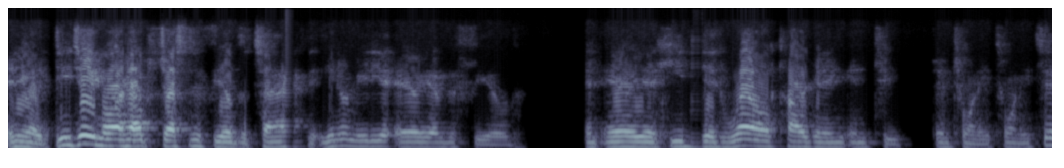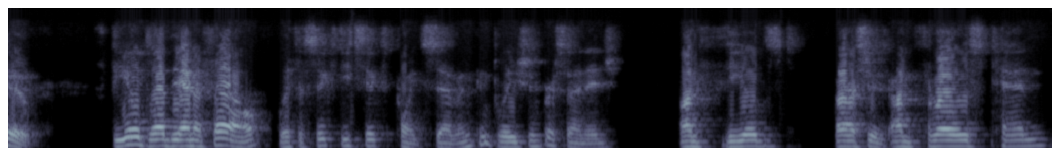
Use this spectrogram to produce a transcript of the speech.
Anyway, DJ Moore helps Justin Fields attack the intermediate area of the field, an area he did well targeting into in 2022. Fields led the NFL with a 66.7 completion percentage on fields, uh, excuse, on throws 10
